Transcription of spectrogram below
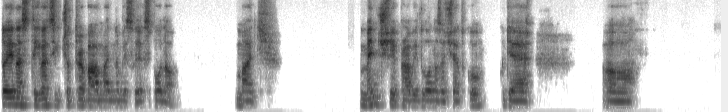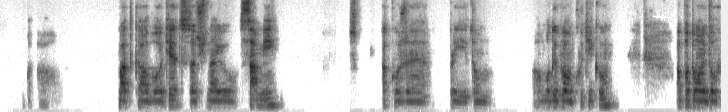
to je jedna z tých vecí, čo treba mať na mysli, jak spodal. Mať menšie pravidlo na začiatku, kde uh, matka alebo otec začínajú sami akože pri tom modlitbovom kutíku a potom idú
